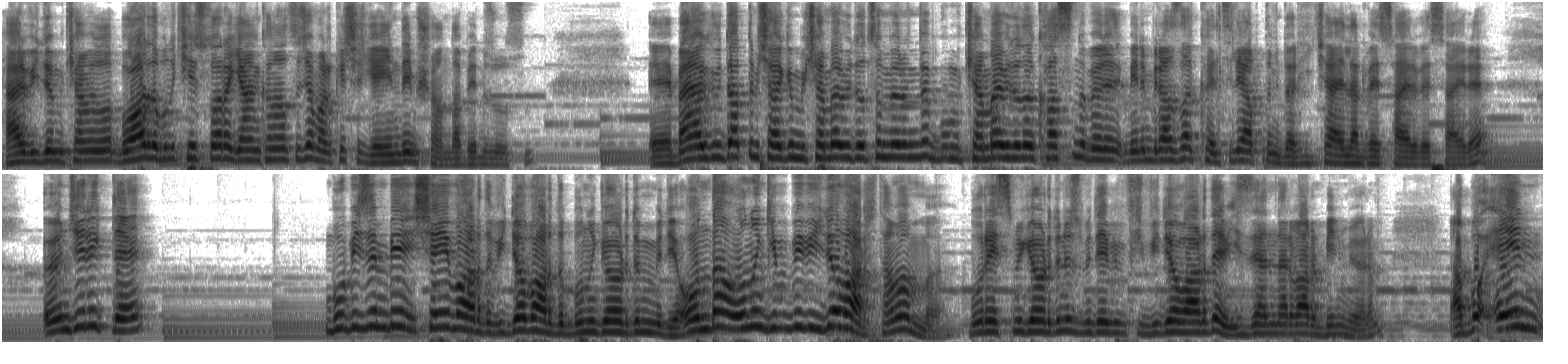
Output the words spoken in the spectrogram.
Her video mükemmel olamıyor. Bu arada bunu kesin olarak yan kanala atacağım arkadaşlar. Yayındayım şu anda haberiniz olsun. Ee, ben her gün video attığım her gün mükemmel video atamıyorum ve bu mükemmel videodan kastım da böyle benim biraz daha kaliteli yaptığım videolar, hikayeler vesaire vesaire. Öncelikle bu bizim bir şey vardı, video vardı bunu gördün mü diye. Onda onun gibi bir video var tamam mı? Bu resmi gördünüz mü diye bir video vardı ya izleyenler var mı bilmiyorum. Ya bu en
